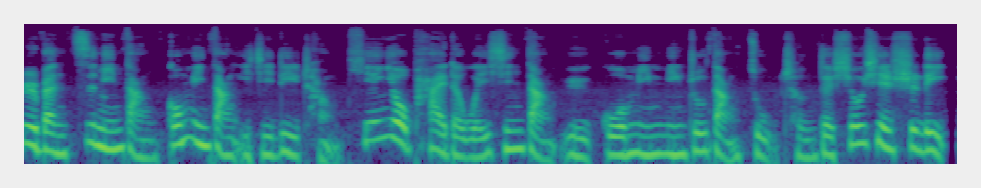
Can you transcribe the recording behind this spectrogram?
日本自民党、公民党以及立场偏右派的维新党与国民民主党组成的修宪势力，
